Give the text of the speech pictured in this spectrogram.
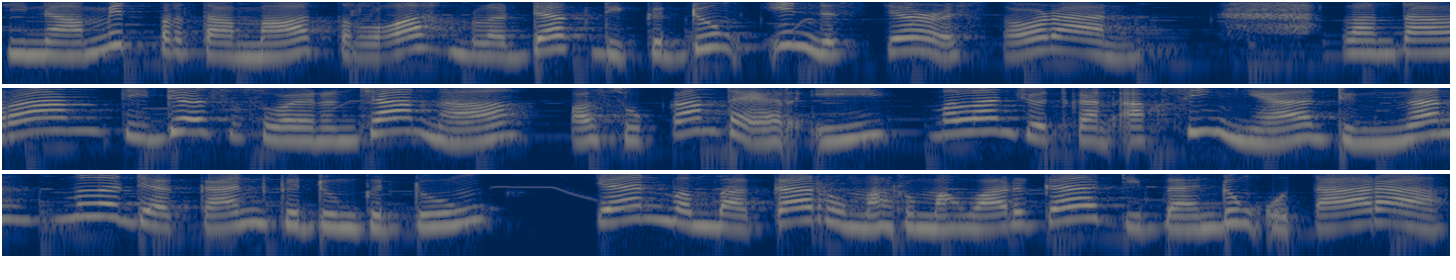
dinamit pertama telah meledak di gedung Industrial Restaurant. Lantaran tidak sesuai rencana, pasukan TRI melanjutkan aksinya dengan meledakkan gedung-gedung dan membakar rumah-rumah warga di Bandung Utara.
